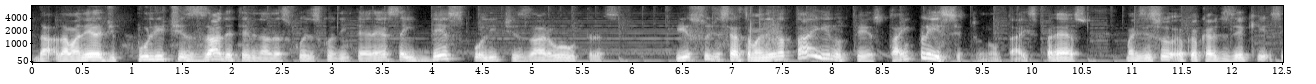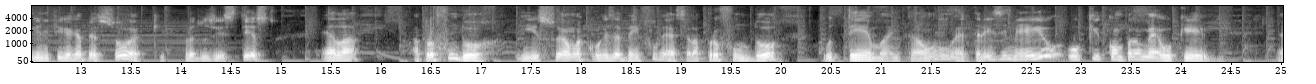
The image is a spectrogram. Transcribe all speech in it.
da, da, maneira de politizar determinadas coisas quando interessa e despolitizar outras. Isso, de certa maneira, está aí no texto, está implícito, não está expresso. Mas isso é o que eu quero dizer que significa que a pessoa que produziu esse texto, ela aprofundou. E isso é uma coisa bem fulvestre. Ela aprofundou o tema. Então, é 3,5, o que compromete, o que é,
